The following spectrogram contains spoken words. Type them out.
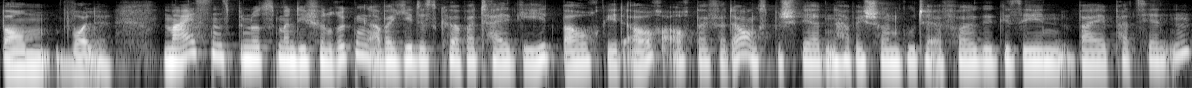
Baumwolle. Meistens benutzt man die für den Rücken, aber jedes Körperteil geht, Bauch geht auch. Auch bei Verdauungsbeschwerden habe ich schon gute Erfolge gesehen bei Patienten.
